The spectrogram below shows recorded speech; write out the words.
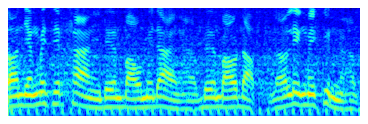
ตอนยังไม่เซตค่างนี่เดินเบาไม่ได้นะครับ เดินเบาดับแล้วเร่งไม่ขึ้นนะครับ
